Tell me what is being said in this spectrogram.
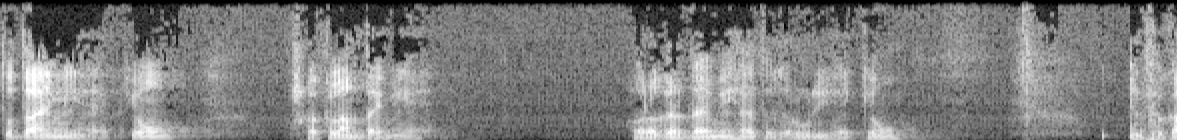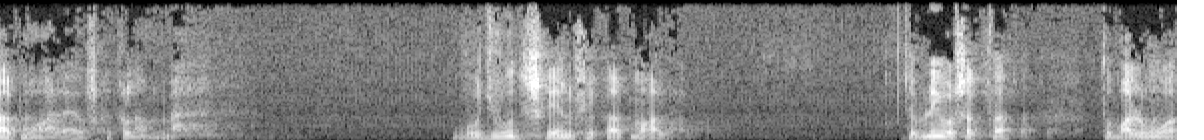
تو دائمی ہے۔ کیوں؟ اس کا کلام دائمی ہے۔ اور اگر دائمی ہے تو ضروری ہے۔ کیوں؟ انفقاق محال ہے اس کا کلام میں۔ وجود سے انفقاق محال ہے۔ جب نہیں ہو سکتا تو معلوم ہوا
